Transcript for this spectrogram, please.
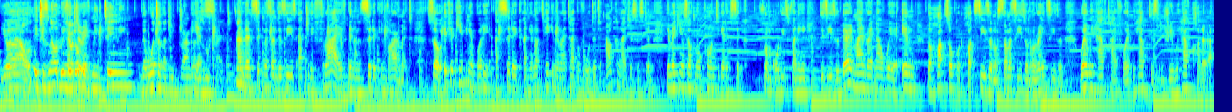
you're uh, now it is now doing a job of maintaining the water that you is Yes. not right. and then mm. sickness and disease actually thrive in an acidic environment. So if you're keeping your body acidic and you're not taking the right type of water to alkalize your system, you're making yourself more prone to getting sick from all these funny diseases. Bear in mind right now we're in the hot so-called hot season or summer season or rain season where we have typhoid, we have dysentery, we have cholera.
